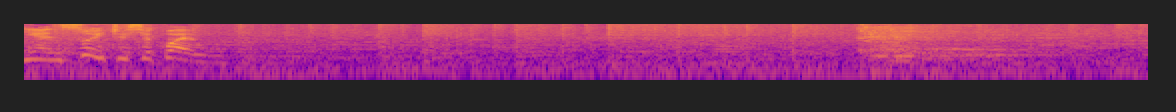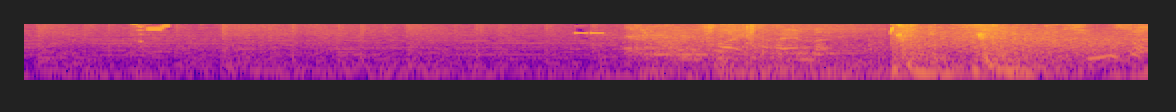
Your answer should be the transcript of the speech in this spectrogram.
碾碎这些怪物！快开门！清算，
